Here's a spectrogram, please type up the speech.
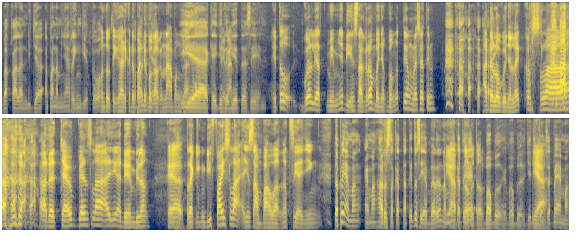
bakalan dija apa namanya ring gitu. Untuk tiga hari ke depan dia bakal kena apa enggak? Iya, kayak Iya kan? gitu-gitu sih. Itu gue lihat meme-nya di Instagram banyak banget tuh yang melesetin. ada logonya Lakers lah, ada Champions lah, anjing. Ada yang bilang kayak tracking device lah, anjing sampah banget sih anjing. Tapi emang emang harus seketat itu sih ibaratnya namanya betul, katanya betul. bubble ya, bubble. Jadi Iya. konsepnya emang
